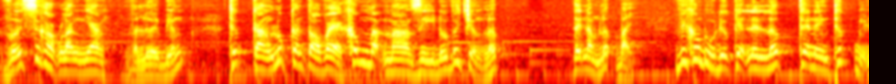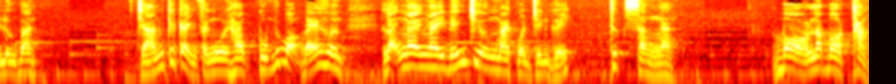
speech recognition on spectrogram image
Với sức học lằng nhằng và lười biếng, Thức càng lúc càng tỏ vẻ không mặn mà gì đối với trường lớp. Tới năm lớp 7, vì không đủ điều kiện lên lớp thế nên Thức bị lưu ban. Chán cái cảnh phải ngồi học cùng với bọn bé hơn, lại ngày ngày đến trường mài quần trên ghế, Thức sang ngang. Bỏ là bỏ thẳng,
